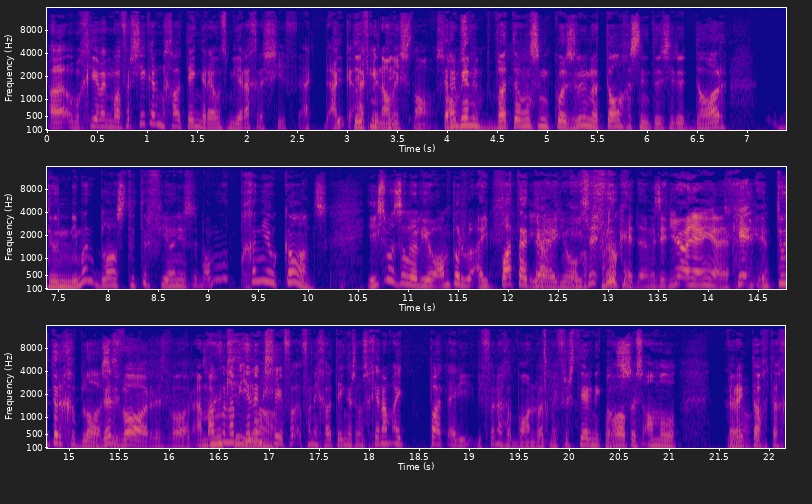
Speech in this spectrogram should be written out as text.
uh, omgewing, maar verseker in Gauteng ry ons meer aggressief. Ek ek ek, ek kan daarmee staan. Ek meen wat ons in KwaZulu-Natal gesien het, is jy dit daar doen niemand blaas toeter vir jou nie. Sê, "Waar begin jou kans?" Hier was hulle jou amper uit die pad uit Ja, ry en jou hier sit- gevloek het. En sê, "Ja nee, nee." Ge- En toeter geblaas Dis waar, dis waar. En maar ek nog Dankie, een ding ja. sê van van die Gautengers, ons gee hom uit pad uit die die vinnige baan. Wat my frustreer in die Kaap is almal ry Ja. 80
